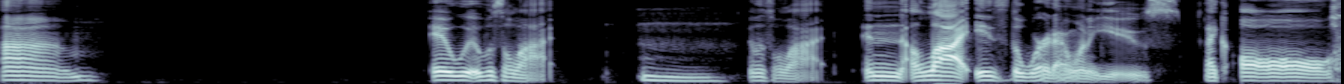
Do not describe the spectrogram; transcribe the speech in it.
Um it, it was a lot. Mm. It was a lot. And a lot is the word I want to use. Like all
